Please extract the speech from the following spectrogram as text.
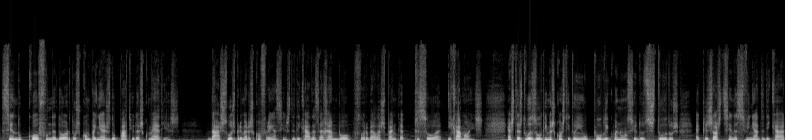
sendo cofundador dos Companheiros do Pátio das Comédias, dá as suas primeiras conferências dedicadas a Rambaud, Florbela Espanca, Pessoa e Camões. Estas duas últimas constituem o público anúncio dos estudos a que Jorge de Sena se vinha a dedicar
